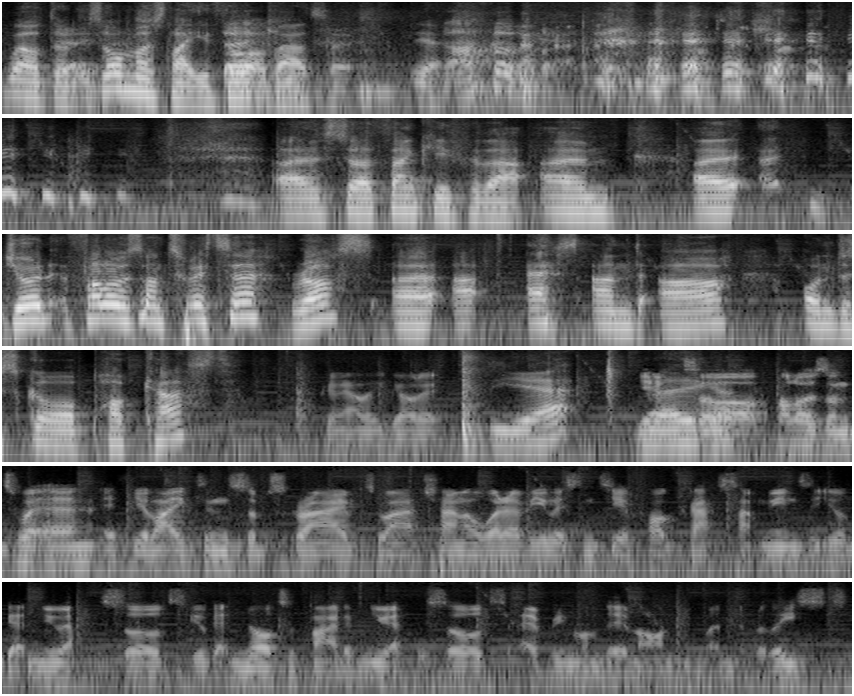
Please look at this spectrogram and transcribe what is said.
Well done. Yeah, it's yeah. almost like you thought Thank about it. Yeah. I thought about it. Uh, so thank you for that. Um, uh, uh, you want- follow us on Twitter, Ross, uh, at S and R underscore podcast. You got it. Yeah. Yeah, so go. follow us on Twitter. If you like and subscribe to our channel wherever you listen to your podcasts, that means that you'll get new episodes. You'll get notified of new episodes every Monday morning when they're released.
